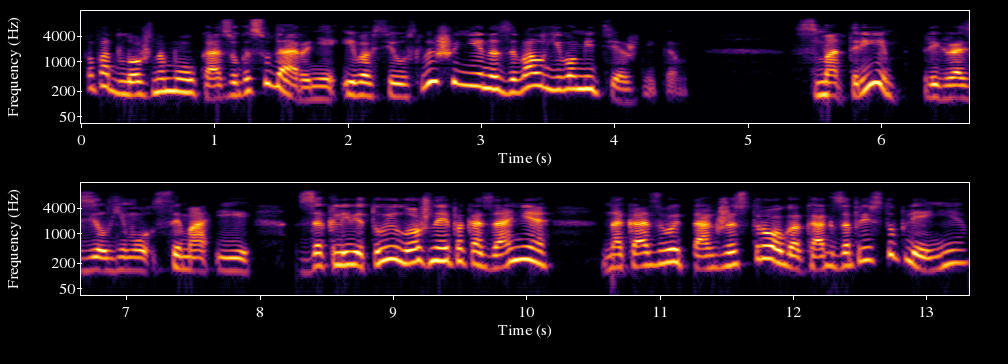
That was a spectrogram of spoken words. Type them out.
по подложному указу государыни и во всеуслышание называл его мятежником. «Смотри», — пригрозил ему Сыма-И, — «за клевету и ложные показания наказывают так же строго, как за преступление».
